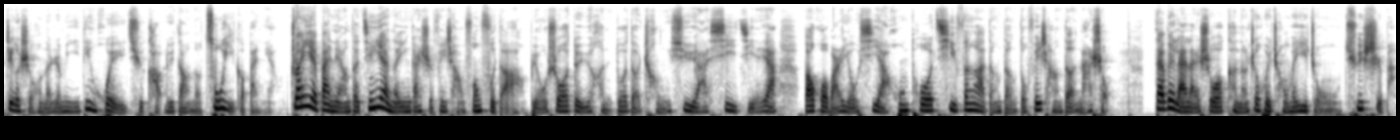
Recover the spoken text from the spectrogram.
这个时候呢，人们一定会去考虑到呢租一个伴娘。专业伴娘的经验呢，应该是非常丰富的啊。比如说，对于很多的程序啊、细节呀，包括玩游戏啊、烘托气氛啊等等，都非常的拿手。在未来来说，可能这会成为一种趋势吧。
